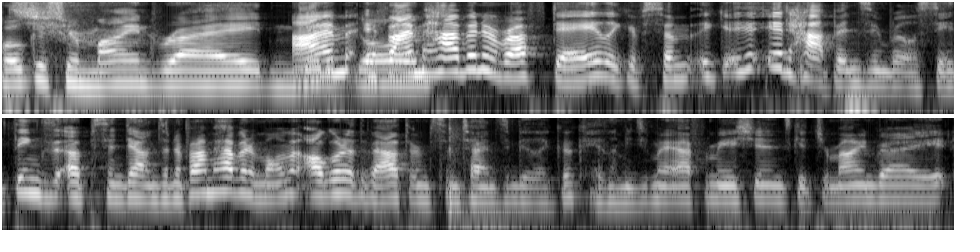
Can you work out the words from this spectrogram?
focus your mind right. And I'm if I'm having a rough day, like if some like, it, it happens in real estate, things ups and downs. And if I'm having a moment, I'll go to the bathroom sometimes and be like, okay, let me do my affirmations, get your mind right,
